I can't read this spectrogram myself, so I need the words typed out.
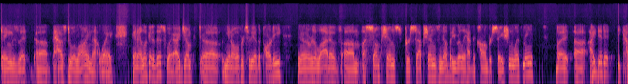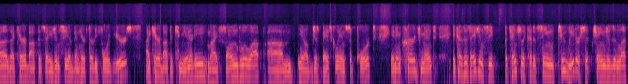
things that uh, has to align that way. And i look at it this way. I jumped uh, you know over to the other party. You know there was a lot of um, assumptions perceptions. Nobody really had the conversation with me but uh, I did it because I care about this agency. I've been here 34 years. I care about the community. My phone blew up, um, you know, just basically in support and encouragement because this agency potentially could have seen two leadership changes in less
